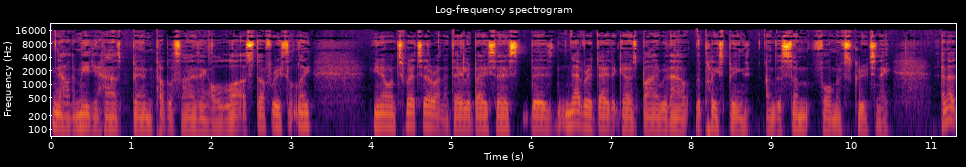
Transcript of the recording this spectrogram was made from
Now, the media has been publicising a lot of stuff recently. You know, on Twitter on a daily basis, there's never a day that goes by without the police being under some form of scrutiny. And I,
